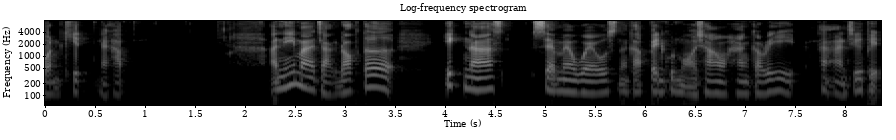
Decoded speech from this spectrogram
คนคิดนะครับ อันนี้มาจากดร Ignaz Semmelweis นะครับ เป็นคุณหมอชาวฮังการี ถ้าอ่านชื่อผิด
